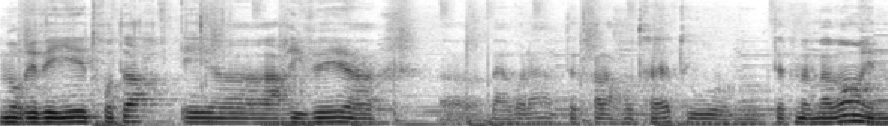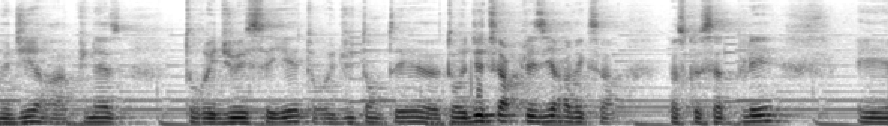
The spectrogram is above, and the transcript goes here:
me réveiller trop tard et euh, arriver, euh, bah voilà, peut-être à la retraite ou peut-être même avant et me dire, ah, punaise, t'aurais dû essayer, t'aurais dû tenter, t'aurais dû te faire plaisir avec ça parce que ça te plaît. Et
